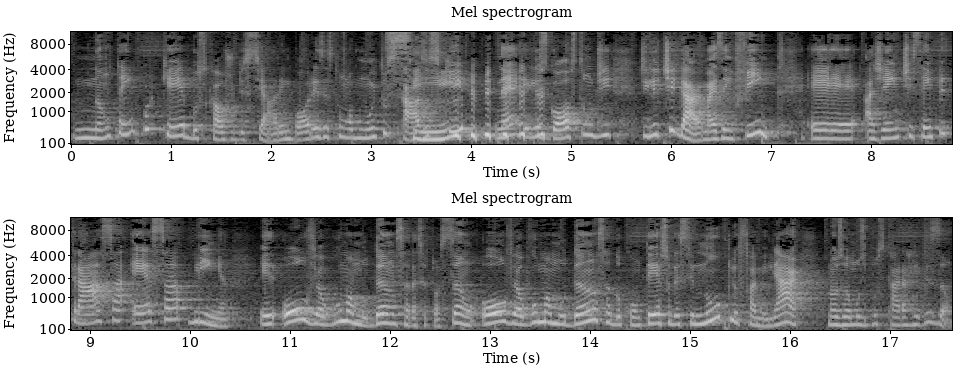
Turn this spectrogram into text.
não tem por que buscar o judiciário, embora existam muitos casos Sim. que né, eles gostam de, de litigar. Mas, enfim, é, a gente sempre traça essa linha. Houve alguma mudança da situação? Houve alguma mudança do contexto desse núcleo familiar? Nós vamos buscar a revisão.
